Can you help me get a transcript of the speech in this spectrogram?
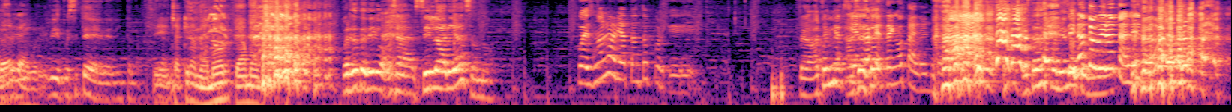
verga, sí, güey. y pues sí te delito Sí, Shakira, mi amor, te amo. Por eso te digo, o sea, ¿sí lo harías o no? Pues no lo haría tanto porque, Pero al fin, siento está- que tengo talento. estás si no tu- tuviera talento,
